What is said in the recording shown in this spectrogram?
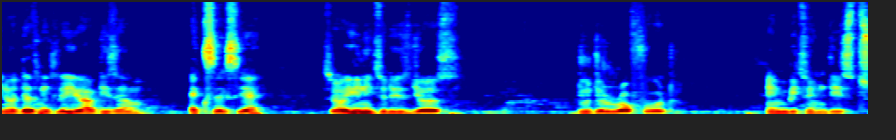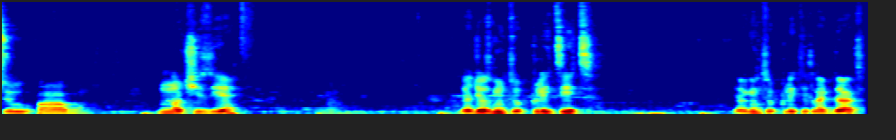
you know definitely you have this um excess here so all you need to do is just do the ruffled in between these two uh, notches here you're just going to plait it. You're going to plait it like that.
